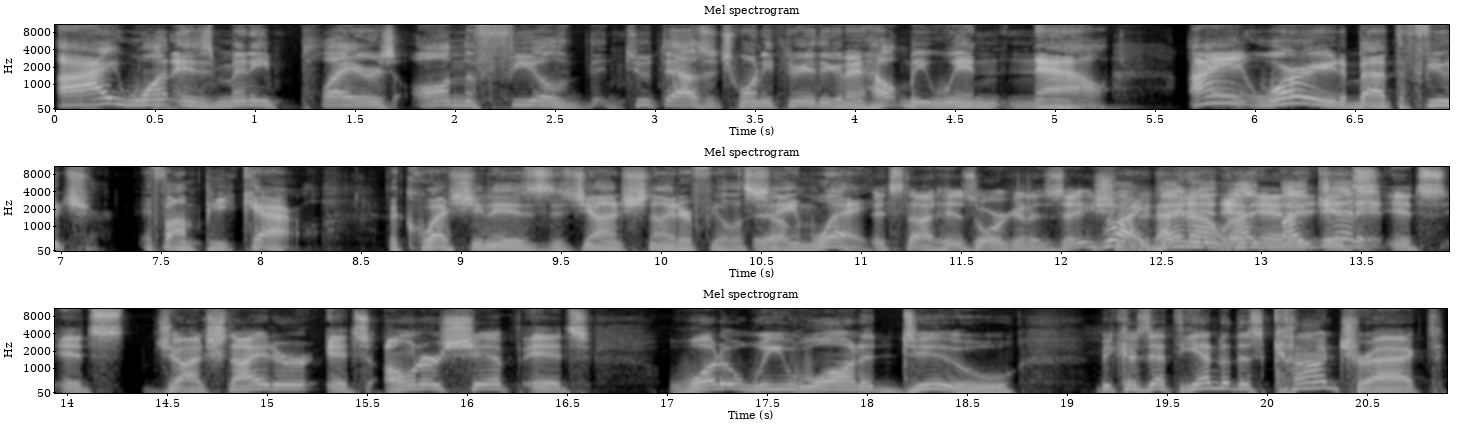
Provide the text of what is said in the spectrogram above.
I want as many players on the field in 2023. They're going to help me win now. I ain't worried about the future if I'm Pete Carroll. The question is, does John Schneider feel the yeah. same way? It's not his organization, right? I know. And, and, I, I, get it's, it. It's it's John Schneider. It's ownership. It's what do we want to do? Because at the end of this contract,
